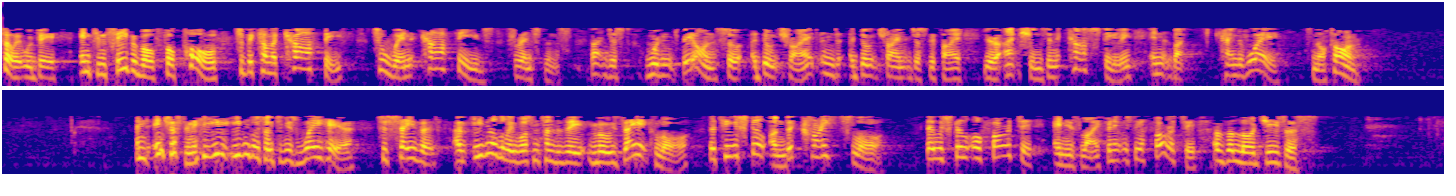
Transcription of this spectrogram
So it would be inconceivable for Paul to become a car thief to win car thieves, for instance. That just wouldn't be on. So uh, don't try it, and uh, don't try and justify your actions in car stealing in that kind of way. It's not on. And interestingly, he even goes out of his way here to say that um, even although he wasn't under the Mosaic law, that he was still under Christ's law. There was still authority in his life, and it was the authority of the Lord Jesus.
